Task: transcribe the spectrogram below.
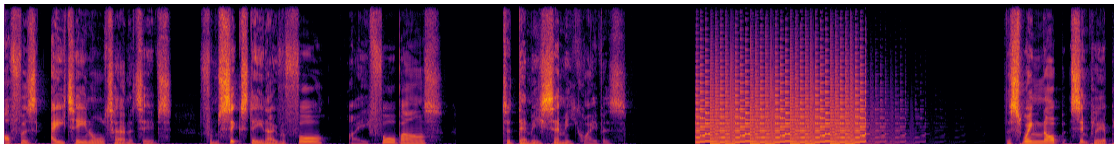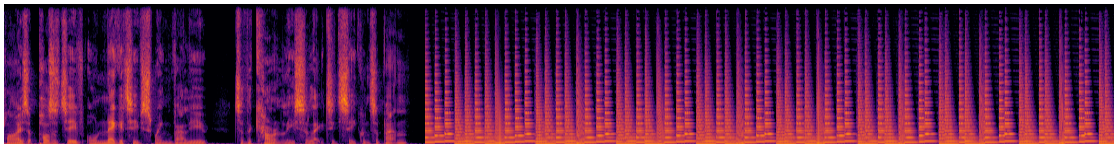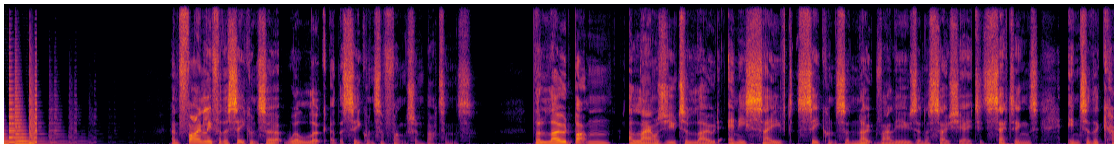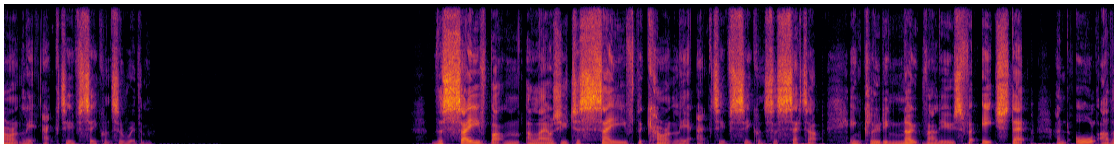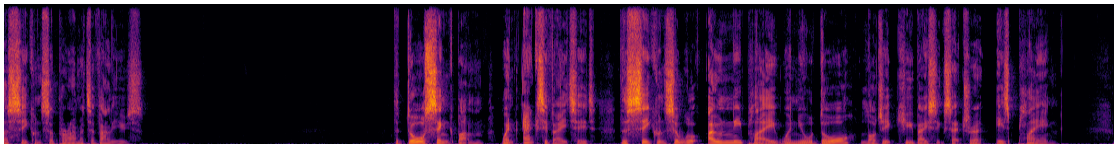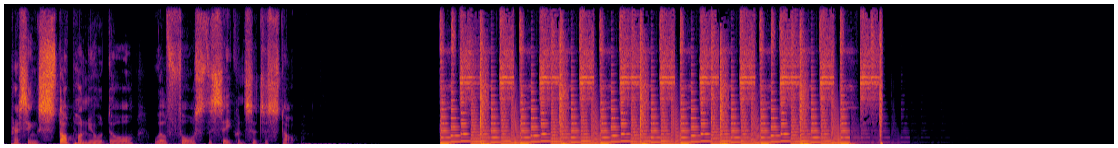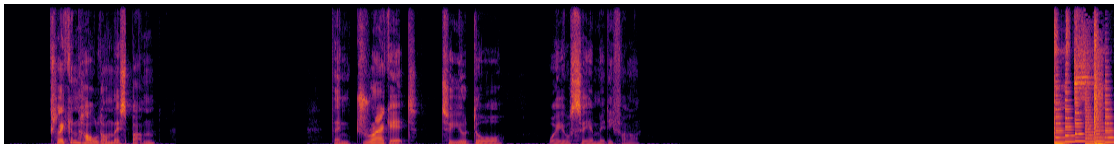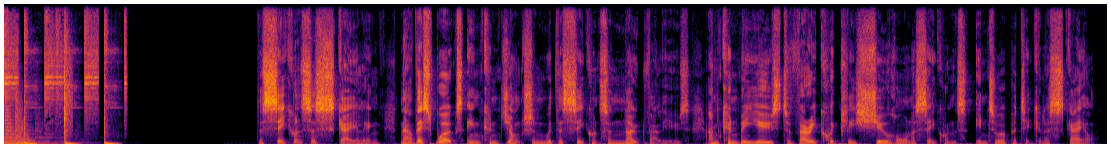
offers 18 alternatives from 16 over 4, i.e. 4 bars, to demi-semi-quavers. The swing knob simply applies a positive or negative swing value to the currently selected sequencer pattern. And finally for the sequencer, we'll look at the sequencer function buttons. The load button allows you to load any saved sequencer note values and associated settings into the currently active sequencer rhythm. The Save button allows you to save the currently active sequencer setup, including note values for each step and all other sequencer parameter values. The DAW sync button, when activated, the sequencer will only play when your DAW, Logic, Cubase, etc. is playing. Pressing stop on your DAW will force the sequencer to stop. Click and hold on this button, then drag it to your DAW where you'll see a MIDI file. The sequencer scaling. Now this works in conjunction with the sequencer note values and can be used to very quickly shoehorn a sequence into a particular scale.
